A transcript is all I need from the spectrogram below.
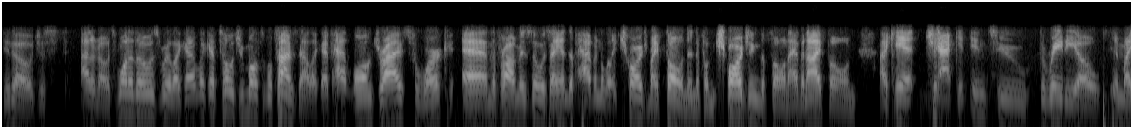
you know, just I don't know. It's one of those where like I like I've told you multiple times now. Like I've had long drives for work, and the problem is though is I end up having to like charge my phone. And if I'm charging the phone, I have an iPhone. I can't jack it into the radio in my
